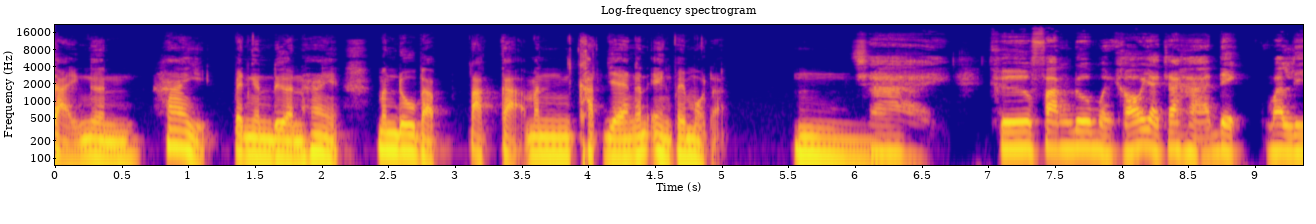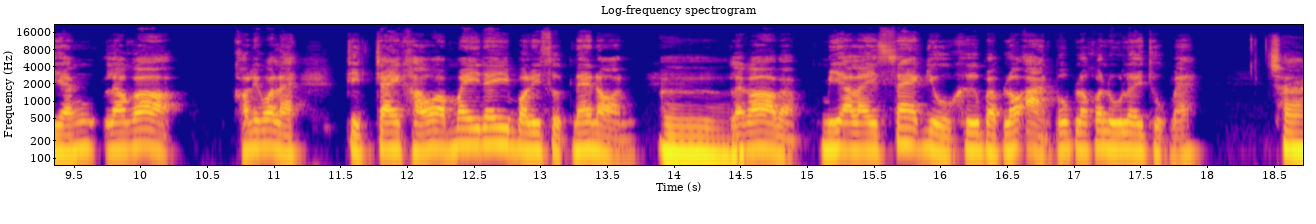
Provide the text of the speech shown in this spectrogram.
จ่ายเงินให้เป็นเงินเดือนให้ มันดูแบบตักกะมันขัดแย้งกันเองไปหมดอะ อืมใช่ คือฟังดูเหมือนเขาอยากจะหาเด็กมาเลี้ยง แล้วก็เขาเรียกว่าอะไรจิตใจเขาอะไม่ได้บริสุทธิ์แน่นอนเออแล้วก็แบบมีอะไรแทรกอยู่คือแบบเราอ่านปุ๊บเราก็รู้เลยถูกไหมใช่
